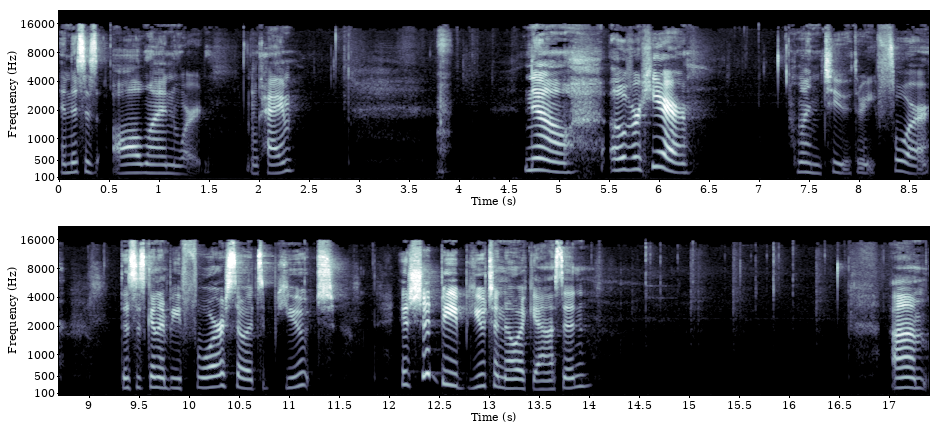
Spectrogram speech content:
and this is all one word, okay? Now, over here, one, two, three, four. This is going to be four, so it's bute. It should be butanoic acid. Um,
